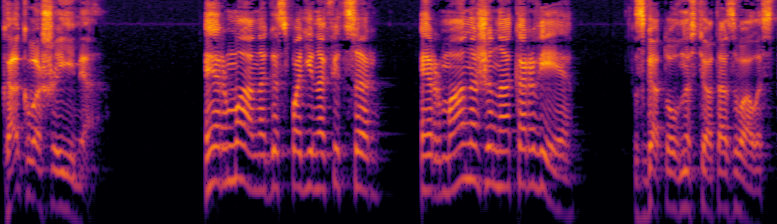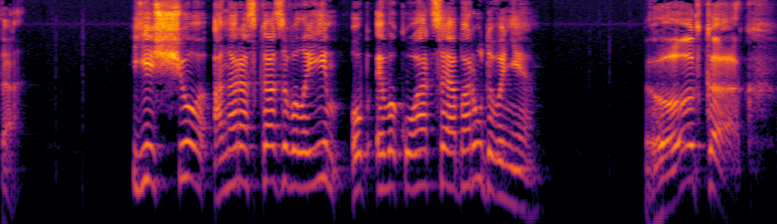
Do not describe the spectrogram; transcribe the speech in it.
Как ваше имя?» «Эрмана, господин офицер. Эрмана, жена Корвея», – с готовностью отозвалась та. «Еще она рассказывала им об эвакуации оборудования». «Вот как?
